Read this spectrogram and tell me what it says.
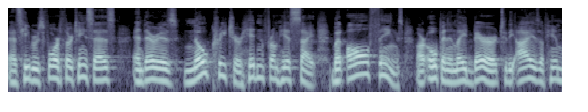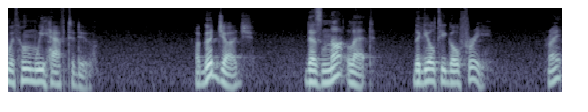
As Hebrews 4:13 says, and there is no creature hidden from his sight, but all things are open and laid bare to the eyes of him with whom we have to do. A good judge does not let the guilty go free, right?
